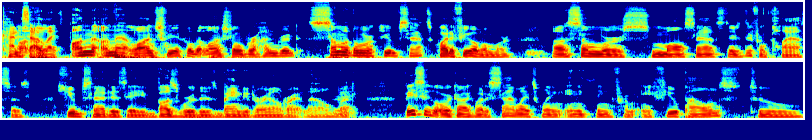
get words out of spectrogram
kind of satellites. On the, on that launch vehicle that launched over hundred, some of them were CubeSats. Quite a few of them were. Uh, some were small sats. There's different classes. CubeSat is a buzzword that is bandied around right now, right. but basically what we're talking about is satellites weighing anything from a few pounds to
